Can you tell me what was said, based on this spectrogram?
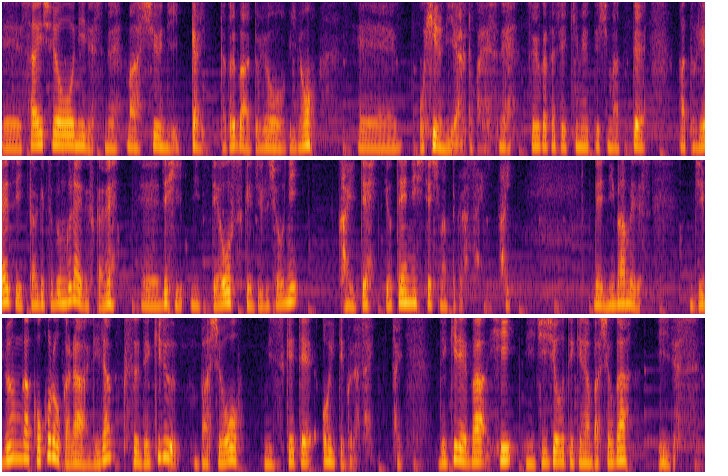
え最初にですね、まあ週に1回、例えば土曜日の、えお昼にやるとかですね、そういう形で決めてしまって、まあとりあえず1ヶ月分ぐらいですかね、えーぜひ日程をスケジュール帳に書いて予定にしてしまってください。はい。で、2番目です。自分が心からリラックスできる場所を見つけておいてください。はい。できれば非日常的な場所がいいです。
